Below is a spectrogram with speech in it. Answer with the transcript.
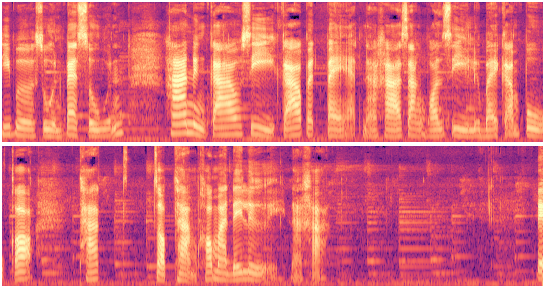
ที่เบอร์ 080 519 4988 นะคะ สั่งพรสีหรือใบกัมปูก็ทักสอบถามเข้ามาได้เลยนะคะ ใน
